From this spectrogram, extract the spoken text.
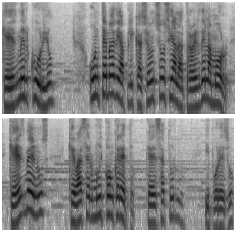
que es Mercurio, un tema de aplicación social a través del amor, que es Venus, que va a ser muy concreto, que es Saturno. Y por eso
